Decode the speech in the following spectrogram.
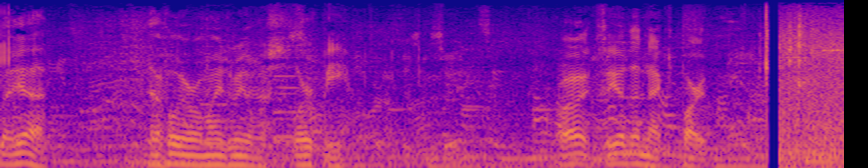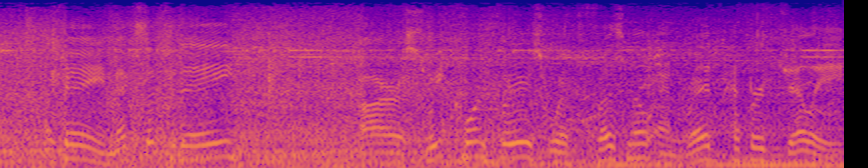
But yeah, definitely reminds me of a Slurpee. Alright, see you in the next part. Okay, next up today are sweet corn fritters with Fresno and red pepper jelly.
